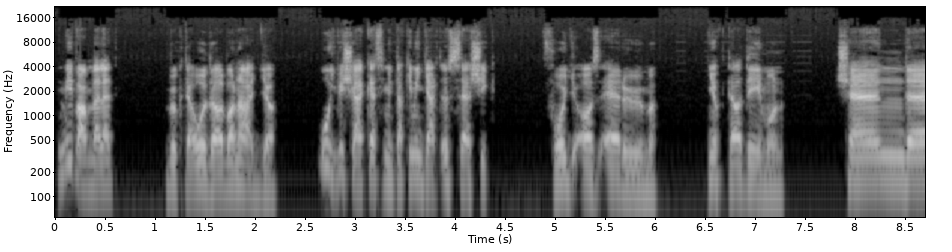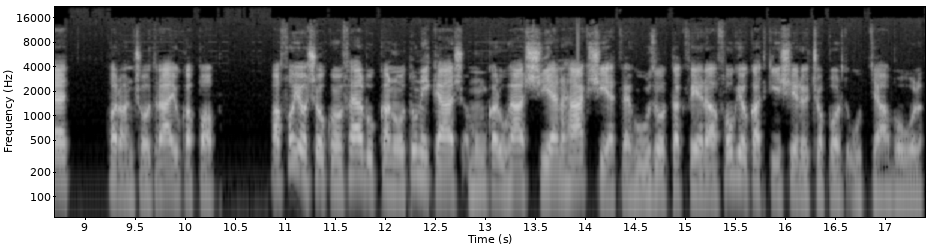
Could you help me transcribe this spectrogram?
Mi van veled? bökte oldalban ádja. Úgy viselkedsz, mint aki mindjárt összeesik. Fogy az erőm, nyögte a démon. Csendet, parancsolt rájuk a pap. A folyosókon felbukkanó tunikás, munkaruhás sienhák sietve húzódtak félre a foglyokat kísérő csoport útjából.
